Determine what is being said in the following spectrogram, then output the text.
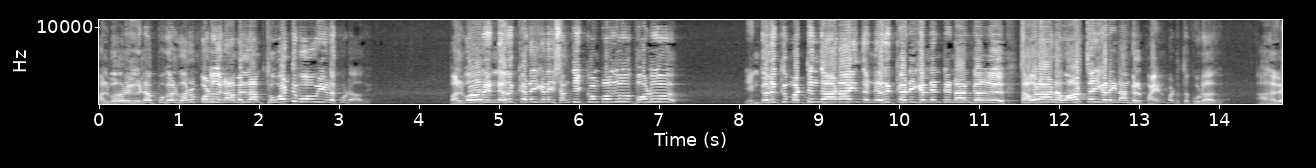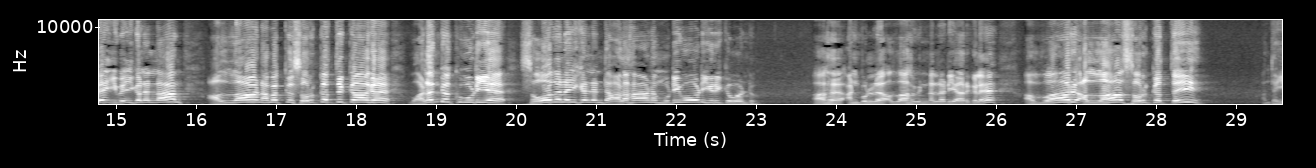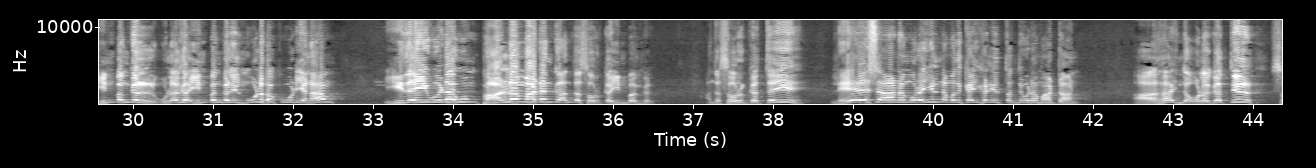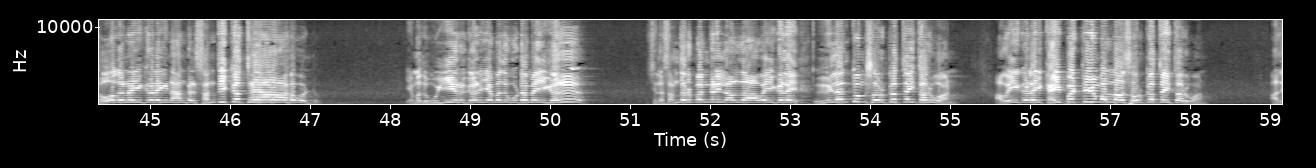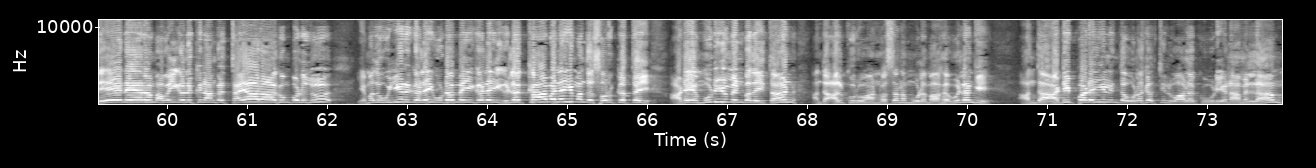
பல்வேறு இழப்புகள் வரும்பொழுது நாம் எல்லாம் துவண்டு போய்விடக்கூடாது பல்வேறு நெருக்கடிகளை சந்திக்கும் பொழுது பொழுது எங்களுக்கு மட்டும்தானா இந்த நெருக்கடிகள் என்று நாங்கள் தவறான வார்த்தைகளை நாங்கள் பயன்படுத்தக்கூடாது. ஆகவே இவைகளெல்லாம் அல்லாஹ் நமக்கு சொர்க்கத்துக்காக வழங்கக்கூடிய சோதனைகள் என்ற அழகான முடிவோடு இருக்க வேண்டும். ஆக அன்புள்ள அல்லாஹுவின் நல்லடியார்களே அவ்வாறு அல்லாஹ் சொர்க்கத்தை அந்த இன்பங்கள் உலக இன்பங்களில் மூழ்கக்கூடிய நாம் இதை விடவும் பல மடங்கு அந்த சொர்க்க இன்பங்கள். அந்த சொர்க்கத்தை லேசான முறையில் நமது கைகளில் தந்துவிட மாட்டான். ஆக இந்த உலகத்தில் சோதனைகளை நாங்கள் சந்திக்க தயாராக வேண்டும். எமது உயிர்கள் எமது உடைமைகள் சில சந்தர்ப்பங்களில் அல்லாஹ் அவைகளை இழந்தும் சொர்க்கத்தை தருவான். அவைகளை கைப்பற்றியும் அல்லாஹ் சொர்க்கத்தை தருவான். அதே நேரம் அவைகளுக்கு நாங்கள் தயாராகும் பொழுது எமது உயிர்களை உடைமைகளை இழக்காமலேயும் அந்த சொர்க்கத்தை அடைய முடியும் என்பதைத்தான் அந்த அல்குருவான் வசனம் மூலமாக விளங்கி அந்த அடிப்படையில் இந்த உலகத்தில் வாழக்கூடிய நாமெல்லாம்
